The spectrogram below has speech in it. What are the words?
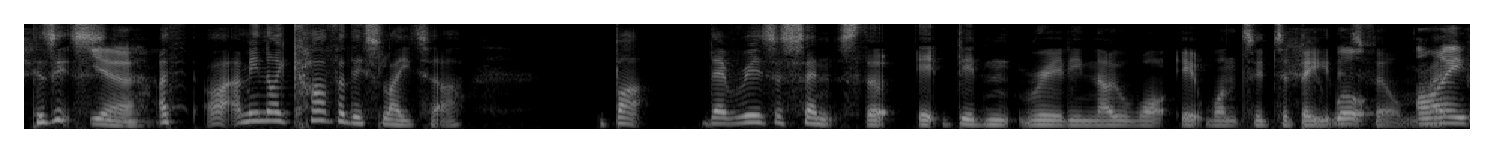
because it's yeah. I th- I mean I cover this later, but there is a sense that it didn't really know what it wanted to be. This Well, film, right?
